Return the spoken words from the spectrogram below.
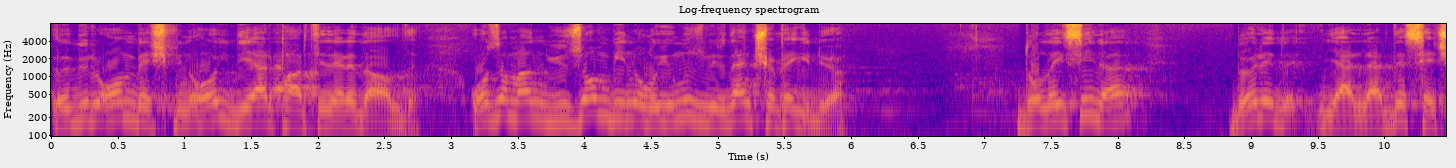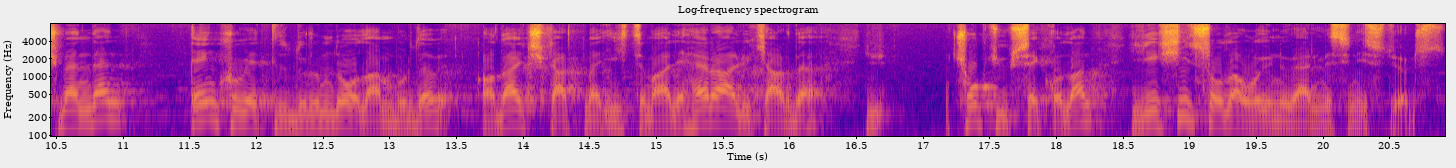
Öbürü 15 bin oy diğer partilere dağıldı. O zaman 110 bin oyumuz birden çöpe gidiyor. Dolayısıyla böyle yerlerde seçmenden en kuvvetli durumda olan burada aday çıkartma ihtimali her halükarda çok yüksek olan yeşil sola oyunu vermesini istiyoruz.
